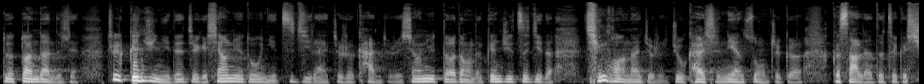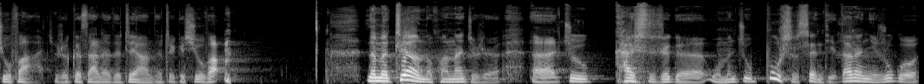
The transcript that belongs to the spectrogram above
短短短的这，这根据你的这个相律度，你自己来就是看，就是相律得当的，根据自己的情况呢，就是就开始念诵这个格萨勒的这个修法，就是格萨勒的这样的这个修法。那么这样的话呢，就是呃就。开始这个，我们就不是身体。当然，你如果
